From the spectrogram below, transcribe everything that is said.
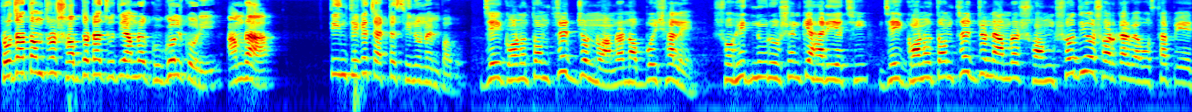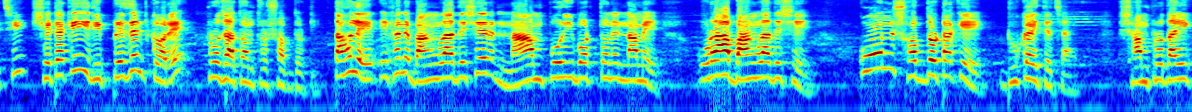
প্রজাতন্ত্র শব্দটা যদি আমরা গুগল করি, আমরা তিন থেকে চারটা সিনোনেম পাবো। যেই গণতন্ত্রের জন্য আমরা নব্বই সালে শহীদ নূর হোসেনকে হারিয়েছি, যেই গণতন্ত্রের জন্য আমরা সংসদীয় সরকার ব্যবস্থা পেয়েছি, সেটাকেই রিপ্রেজেন্ট করে প্রজাতন্ত্র শব্দটি। তাহলে এখানে বাংলাদেশের নাম পরিবর্তনের নামে ওরা বাংলাদেশে কোন শব্দটাকে ঢুকাইতে চায়? সাম্প্রদায়িক,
